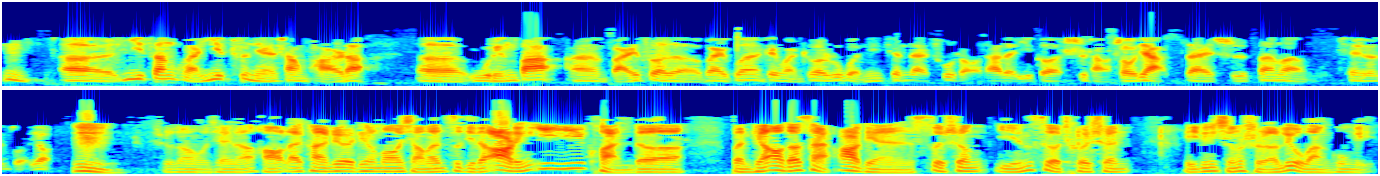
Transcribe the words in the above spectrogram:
嗯，呃，一三款一四年上牌的，呃，五零八，嗯，白色的外观，这款车如果您现在出手，它的一个市场售价在十三万五千元左右。嗯十万五千元。好，来看这位听众朋友想问自己的二零一一款的本田奥德赛二点四升银色车身，已经行驶了六万公里，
